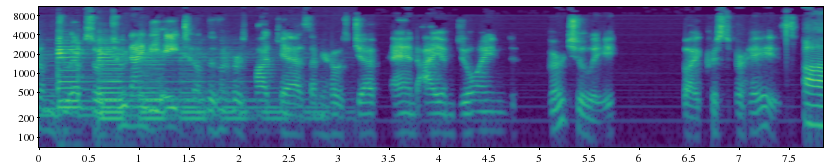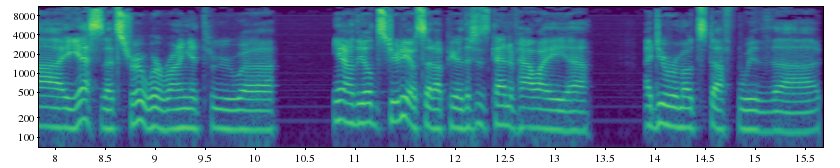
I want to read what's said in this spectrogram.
welcome to episode 298 of the Hooniverse podcast. I'm your host, Jeff, and I am joined virtually by Christopher Hayes. Uh, yes, that's true. We're running it through, uh, you know, the old studio setup here. This is kind of how I, uh, I do remote stuff with, uh,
